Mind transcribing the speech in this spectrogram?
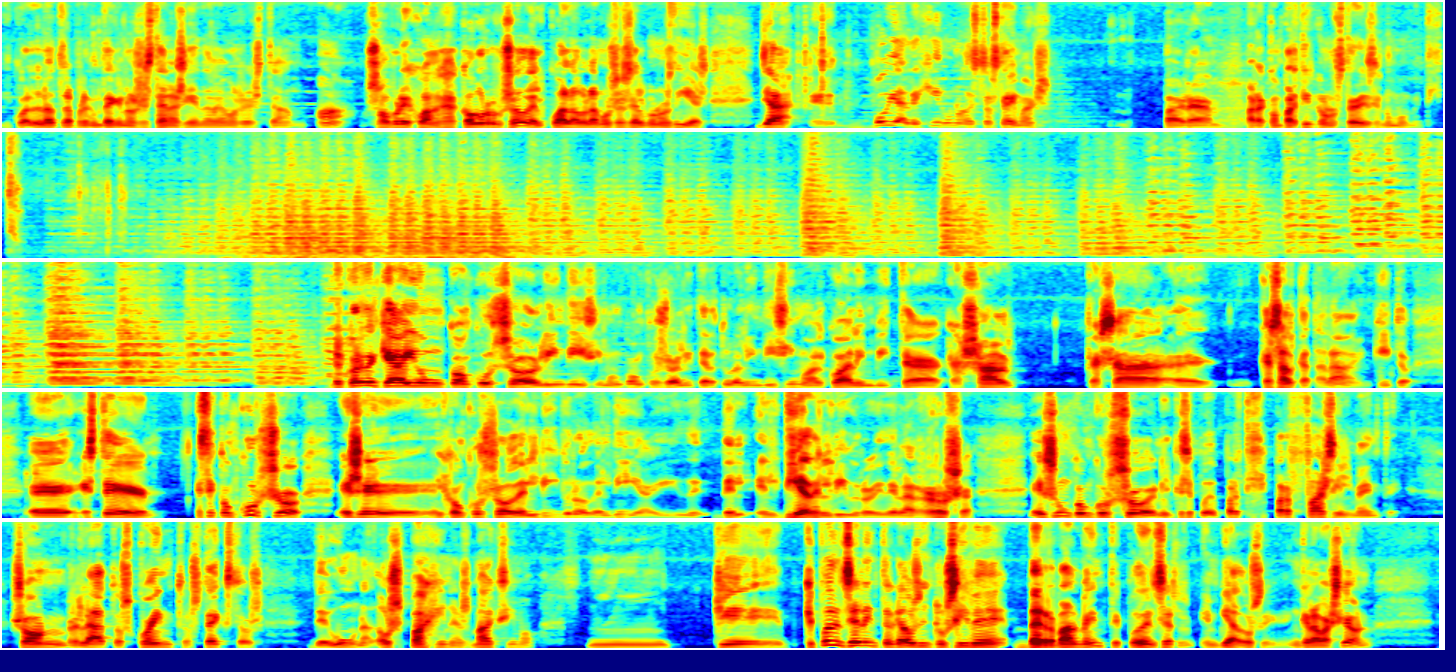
¿Y cuál es la otra pregunta que nos están haciendo? Vemos esta. Ah, sobre Juan Jacobo Rousseau, del cual hablamos hace algunos días. Ya, eh, voy a elegir uno de estos temas para, para compartir con ustedes en un momentito. Recuerden que hay un concurso lindísimo, un concurso de literatura lindísimo al cual invita Casal, Casal, eh, Casal Catalá en Quito. Eh, este, este concurso es eh, el concurso del libro del día y del el día del libro y de la rosa. Es un concurso en el que se puede participar fácilmente. Son relatos, cuentos, textos de una, dos páginas máximo. Mmm, que, pueden ser entregados inclusive verbalmente, pueden ser enviados en, grabación.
